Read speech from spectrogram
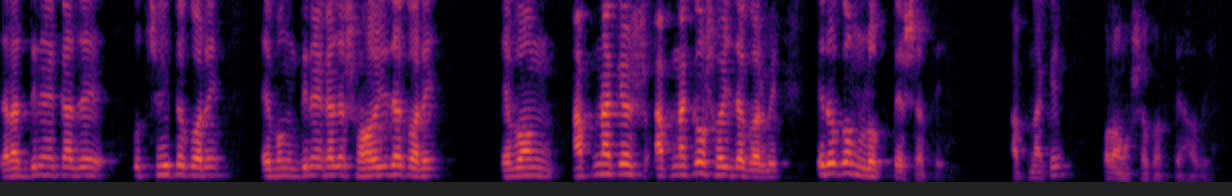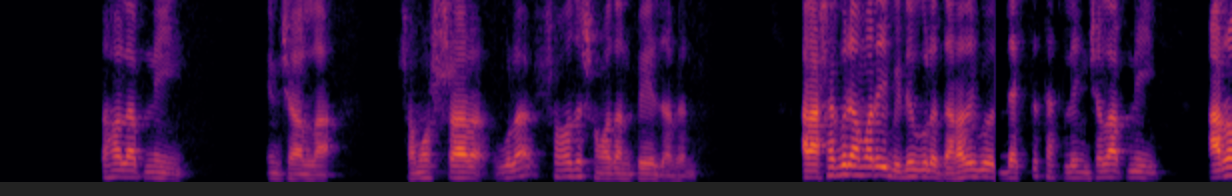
যারা দিনের কাজে উৎসাহিত করে এবং দিনের কাজে সহযোগিতা করে এবং আপনাকে, আপনাকেও সহযোগিতা করবে, এরকম লোকদের সাথে আপনাকে পরামর্শ করতে হবে। তাহলে আপনি ইনশাআল্লাহ সমস্যাগুলা সহজে সমাধান পেয়ে যাবেন। আর আশা করি আমার এই ভিডিওগুলো ধারাবাহিকভাবে দেখতে থাকলে ইনশাল্লাহ আপনি আরও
